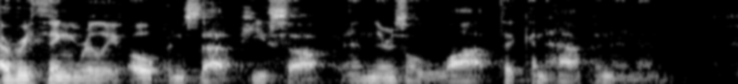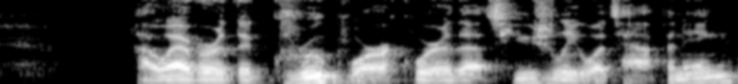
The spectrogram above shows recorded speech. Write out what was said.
everything really opens that piece up, and there's a lot that can happen in it. However, the group work, where that's usually what's happening,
